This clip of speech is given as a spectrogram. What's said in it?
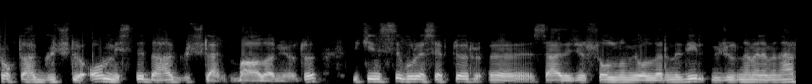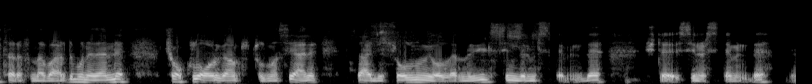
çok daha güçlü, 10 misli daha güçlen bağlanıyordu. İkincisi bu reseptör e, sadece solunum yollarında değil vücudun hemen hemen her tarafında vardı. Bu nedenle çoklu organ tutulması yani sadece solunum yollarında değil sindirim sisteminde işte sinir sisteminde e,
